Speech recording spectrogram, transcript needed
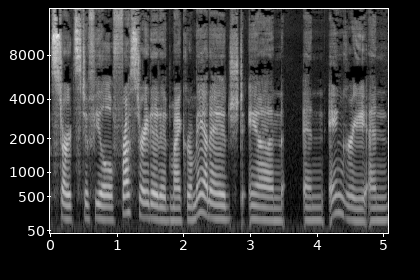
starts to feel frustrated and micromanaged and and angry and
